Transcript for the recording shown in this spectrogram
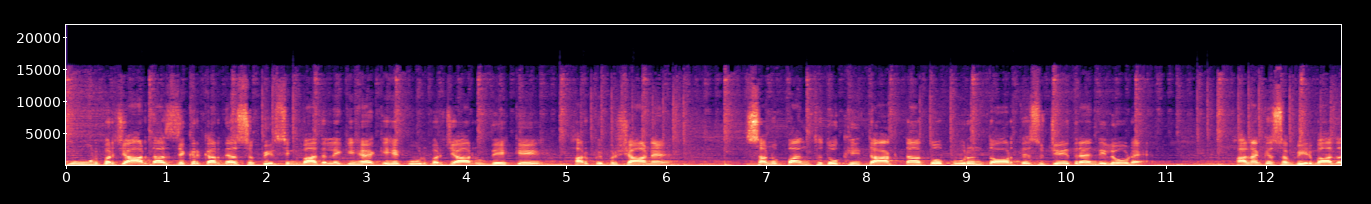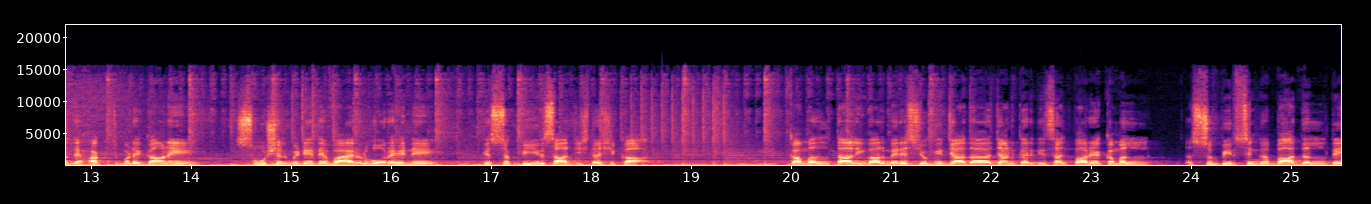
ਕੂੜ ਪ੍ਰਚਾਰ ਦਾ ਜ਼ਿਕਰ ਕਰਦਿਆਂ ਸੁਖਬੀਰ ਸਿੰਘ ਬਾਦਲ ਨੇ ਕਿਹਾ ਕਿ ਇਹ ਕੂੜ ਪ੍ਰਚਾਰ ਨੂੰ ਦੇਖ ਕੇ ਹਰ ਕੋਈ ਪਰੇਸ਼ਾਨ ਹੈ ਸਾਨੂੰ ਪੰਥ ਦੋਖੀ ਤਾਕਤਾਂ ਤੋਂ ਪੂਰਨ ਤੌਰ ਤੇ ਸੁਚੇਤ ਰਹਿਣ ਦੀ ਲੋੜ ਹੈ ਹਾਲਾਂਕਿ ਸੁਖਬੀਰ ਬਾਦਲ ਦੇ ਹੱਕ 'ਚ ਬੜੇ ਗਾਣੇ ਸੋਸ਼ਲ ਮੀਡੀਆ ਤੇ ਵਾਇਰਲ ਹੋ ਰਹੇ ਨੇ ਕਿ ਸੁਖਬੀਰ ਸਾਜ਼ਿਸ਼ ਦਾ ਸ਼ਿਕਾਰ। ਕਮਲ ਤਾਲੀਵਾਲ ਮੇਰੇ ਸਹਿਯੋਗੀ ਜ਼ਿਆਦਾ ਜਾਣਕਾਰੀ ਦੀ ਸਾਂਝ ਪਾ ਰਿਹਾ। ਕਮਲ, ਸੁਖਬੀਰ ਸਿੰਘ ਬਾਦਲ ਦੇ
